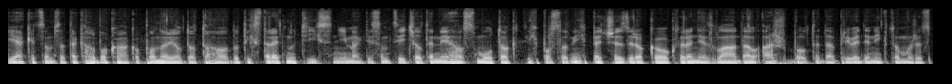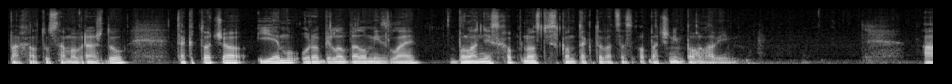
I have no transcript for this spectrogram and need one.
ja keď som sa tak hlboko ako ponoril do toho, do tých stretnutí s ním a kde som cítil ten jeho smútok tých posledných 5-6 rokov, ktoré nezvládal, až bol teda privedený k tomu, že spáchal tú samovraždu, tak to, čo jemu urobilo veľmi zle, bola neschopnosť skontaktovať sa s opačným pohľavím. A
